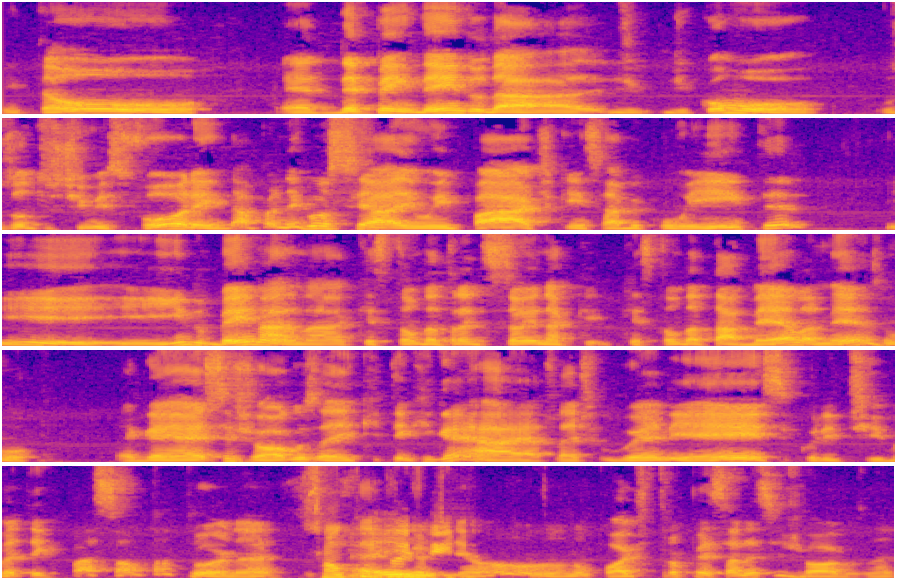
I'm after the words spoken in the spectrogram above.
Então, é, dependendo da, de, de como os outros times forem, dá para negociar aí um empate, quem sabe com o Inter, e, e indo bem na, na questão da tradição e na que- questão da tabela mesmo, é ganhar esses jogos aí que tem que ganhar. É Atlético Goianiense, Curitiba tem que passar um trator, né? Só um É complemento, Então não pode tropeçar nesses jogos, né?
